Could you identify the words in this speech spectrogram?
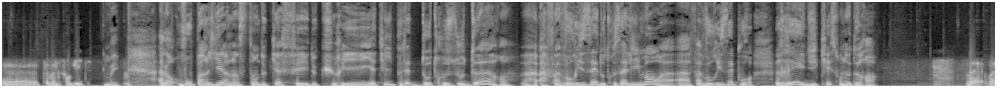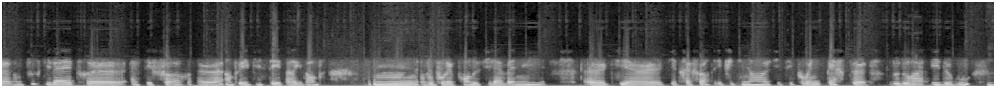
euh, comme elles sont vides. Oui. Alors, vous parliez à l'instant de café et de curry. Y a-t-il peut-être d'autres odeurs à, à favoriser, d'autres aliments à, à favoriser pour rééduquer son odorat? Bah, voilà, donc tout ce qui va être euh, assez fort, euh, un peu épicé par exemple. Hum, vous pourrez prendre aussi la vanille euh, qui, est, euh, qui est très forte. Et puis sinon, euh, si c'est pour une perte d'odorat et de goût, Mhm.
